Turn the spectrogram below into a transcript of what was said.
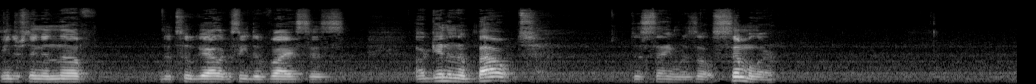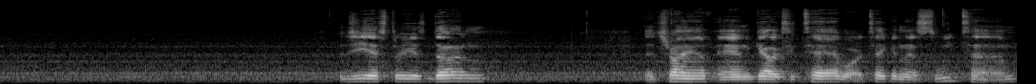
Interesting enough, the two Galaxy devices are getting about the same results, similar. The GS3 is done. The Triumph and Galaxy Tab are taking their sweet time.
